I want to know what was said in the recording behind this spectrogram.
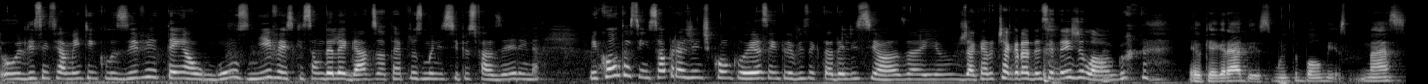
O licenciamento, inclusive, tem alguns níveis que são delegados até para os municípios fazerem, né? Me conta assim, só para a gente concluir essa entrevista que está deliciosa e eu já quero te agradecer desde logo. eu que agradeço, muito bom mesmo. Mas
